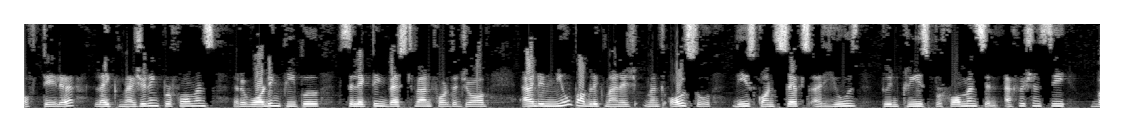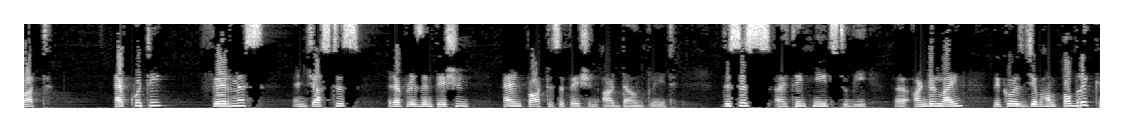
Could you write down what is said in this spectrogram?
of Taylor like measuring performance rewarding people selecting best man for the job and in new public management also these concept are use to increase performance and efficiency but equity fairness and justice representation and participation are downplayed this is I think needs to be underline because جب ہم پبلک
